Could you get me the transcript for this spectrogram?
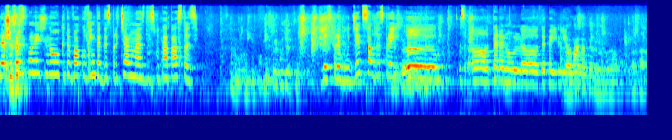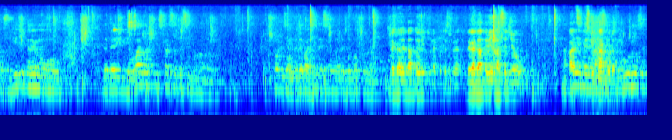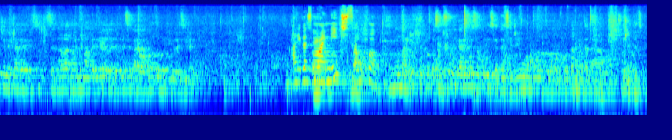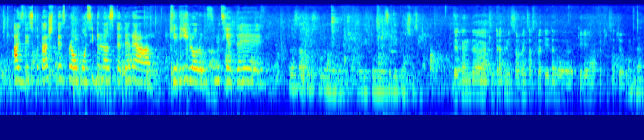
Ne Și să puteți știi- spune și nouă câteva cuvinte despre ce anume ați discutat astăzi? Despre buget. Despre buget sau despre uh, uh, terenul uh, de pe Ilie Oană? Despre terenul. Asta a fost subiectul, terenul de pe Ilie Oană și sper să găsim uh, soluția în câteva zile să rezolvăm problema. Legat de datorii, ce ne puteți spune? Legat de datorii la SGU. Ați Datoriile discutat la cu- SGU nu sunt cele care sunt semnalate în materialele de presă care au apărut în ultimele zile. Adică sunt mai mici sau cum? Nu mai mici, pentru că sunt sume care nu sunt prinse de SGU în uh, contabilitatea societății. Ați discutat și despre o posibilă scădere a chiriilor în funcție de... Ăsta a fost uh, obiectul, subiectul discuției. De când ați intrat în insolvență, ați plătit uh, chiria către SGU? Da.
